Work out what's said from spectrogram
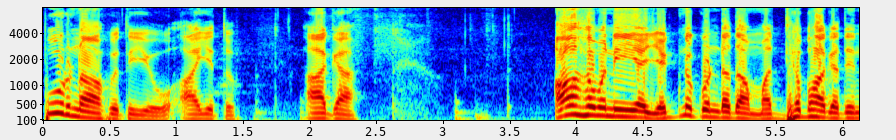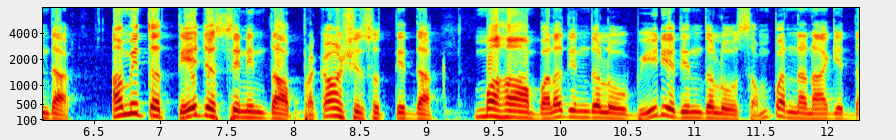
ಪೂರ್ಣಾಹುತಿಯೂ ಆಯಿತು. ಆಗ ಆಹವನೀಯ ಯಜ್ಞಕೊಂಡದ ಮಧ್ಯಭಾಗದಿಂದ ಅಮಿತ ತೇಜಸ್ಸಿನಿಂದ ಪ್ರಕಾಶಿಸುತ್ತಿದ್ದ ಮಹಾಬಲದಿಂದಲೂ ವೀರ್ಯದಿಂದಲೂ ಸಂಪನ್ನನಾಗಿದ್ದ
